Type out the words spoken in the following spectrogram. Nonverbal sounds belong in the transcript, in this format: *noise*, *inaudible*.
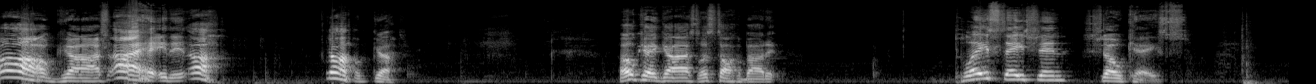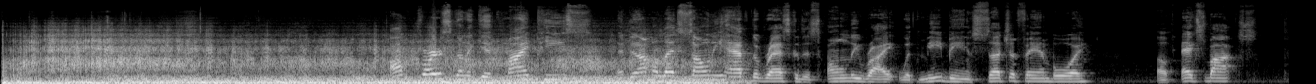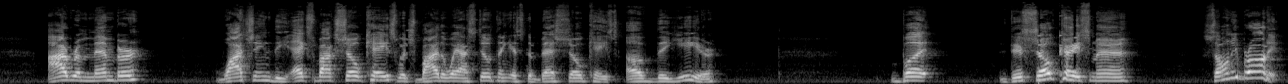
Oh gosh, I hate it. Oh, oh gosh. Okay, guys, let's talk about it. PlayStation Showcase. I'm first gonna give my piece, and then I'm gonna let Sony have the rest because it's only right with me being such a fanboy of Xbox. I remember watching the Xbox showcase, which by the way, I still think it's the best showcase of the year. But this showcase, man, Sony brought it.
